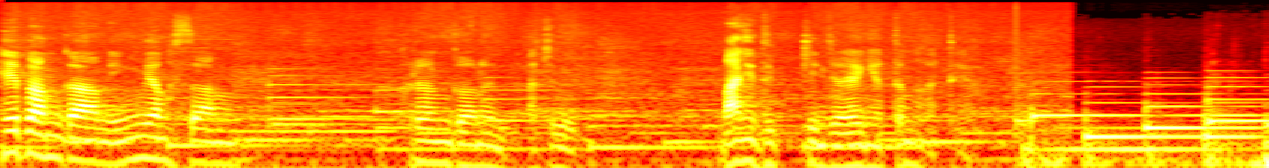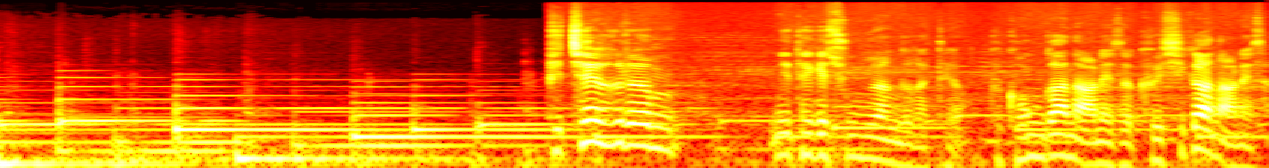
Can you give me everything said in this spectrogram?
해방감, 익명성 그런 거는 아주 많이 느낀 여행이었던 것 같아요. 빛의 흐름이 되게 중요한 것 같아요. 그 공간 안에서, 그 시간 안에서.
